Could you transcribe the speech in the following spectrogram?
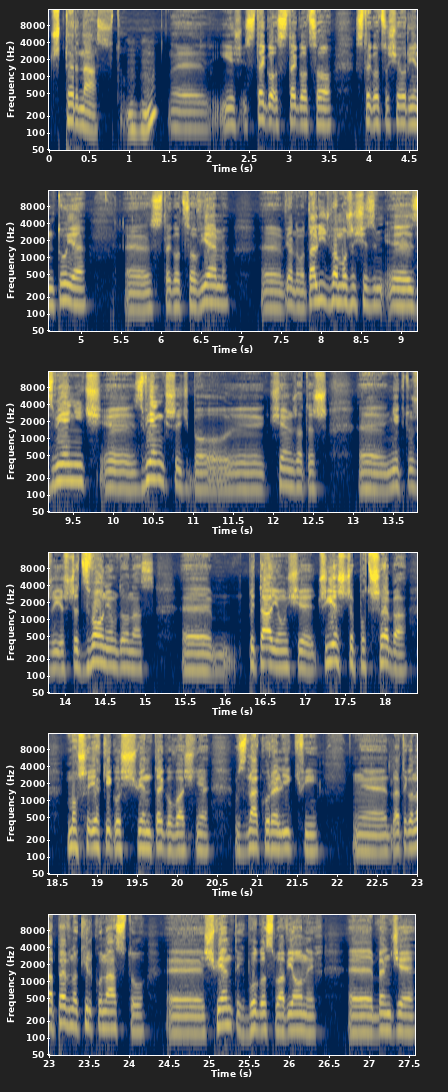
14. Mhm. E, Z tego, z tego, co, z tego, co się orientuję, e, z tego, co wiem, e, wiadomo, ta liczba może się zm- zmienić, zwiększyć, bo księża też, niektórzy jeszcze dzwonią do nas, pytają się, czy jeszcze potrzeba może jakiegoś świętego właśnie w znaku relikwii. Dlatego na pewno kilkunastu świętych, błogosławionych będzie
